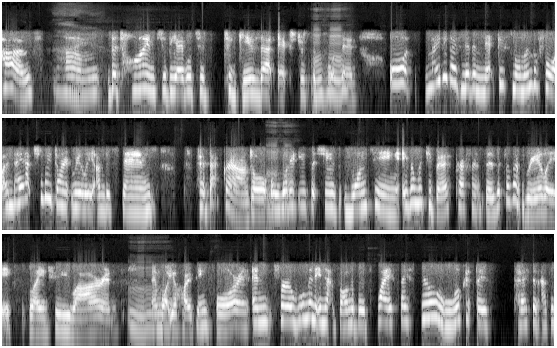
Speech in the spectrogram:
have um, the time to be able to to give that extra support Mhm. then. Or maybe they've never met this woman before and they actually don't really understand her background or, or what Mm-hmm. it is that she's wanting, even with your birth preferences, it doesn't really explain who you are and Mm. and what you're hoping for. And, and for a woman in that vulnerable place, they still look at this person as a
